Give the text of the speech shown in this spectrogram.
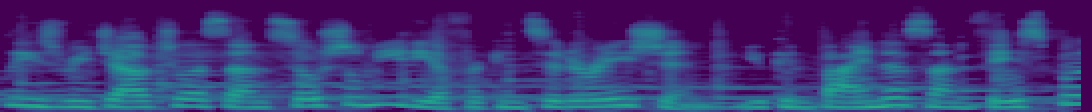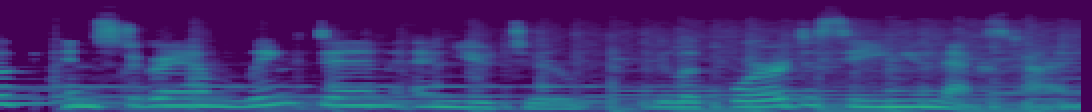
please reach out to us on social media for consideration. You can find us on Facebook, Instagram, LinkedIn, and YouTube. We look forward to seeing you next time.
